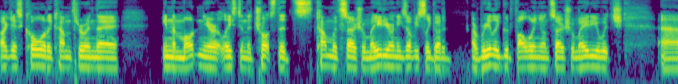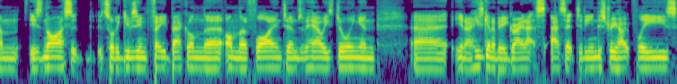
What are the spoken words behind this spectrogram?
I guess, caller to come through in the in the modern era, at least in the trots, that's come with social media, and he's obviously got a, a really good following on social media, which um, is nice. It, it sort of gives him feedback on the on the fly in terms of how he's doing, and uh, you know he's going to be a great as- asset to the industry. Hopefully, he's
